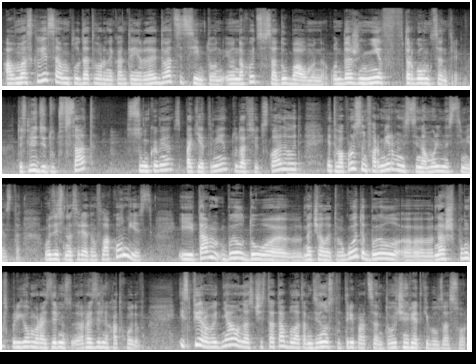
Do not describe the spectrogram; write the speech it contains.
а в Москве самый плодотворный контейнер дает 27 тонн, и он находится в саду Баумана. Он даже не в торговом центре. То есть люди идут в сад с сумками, с пакетами, туда все это складывают. Это вопрос информированности и намоленности места. Вот здесь у нас рядом флакон есть, и там был до начала этого года был э, наш пункт приема раздельных, раздельных отходов. И с первого дня у нас частота была там 93%, очень редкий был засор.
